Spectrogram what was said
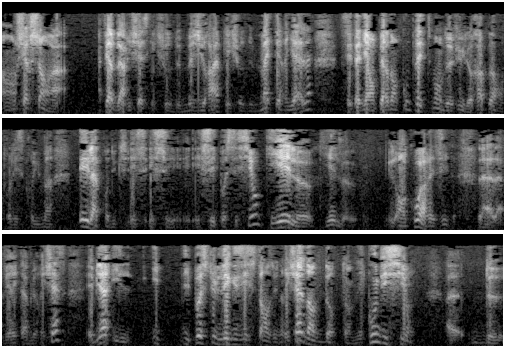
en cherchant à, faire de la richesse quelque chose de mesurable, quelque chose de matériel, c'est-à-dire en perdant complètement de vue le rapport entre l'esprit humain et la production et, ses, possessions, qui est en quoi réside la, véritable richesse, eh bien, il, postule l'existence d'une richesse dans, des conditions euh, de,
